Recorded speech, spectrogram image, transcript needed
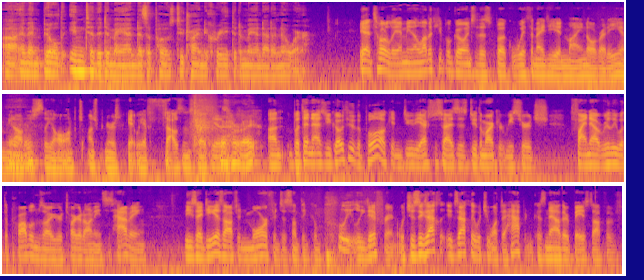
uh, and then build into the demand as opposed to trying to create the demand out of nowhere Yeah, totally. I mean, a lot of people go into this book with an idea in mind already. I mean, obviously, all entre- entrepreneurs get we have thousands of ideas, Right. Um, but then, as you go through the book and do the exercises, do the market research, find out really what the problems are your target audience is having. These ideas often morph into something completely different, which is exactly exactly what you want to happen because now they're based off of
